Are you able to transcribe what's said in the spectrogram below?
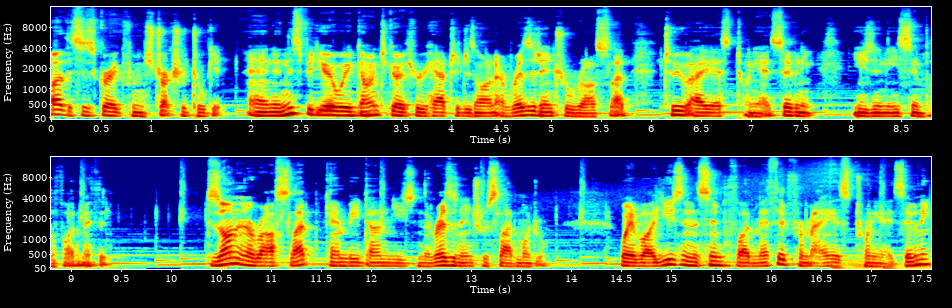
Hi, this is Greg from Structural Toolkit, and in this video we're going to go through how to design a residential raft slab to AS2870 using the simplified method. Designing a raft slab can be done using the residential slab module, whereby using the simplified method from AS2870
